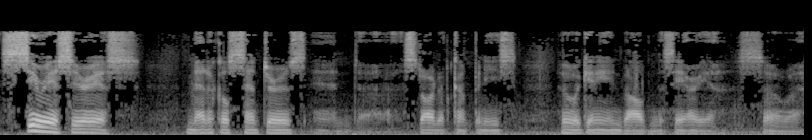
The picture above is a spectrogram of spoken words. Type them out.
serious, serious medical centers and uh, startup companies who are getting involved in this area. So uh,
